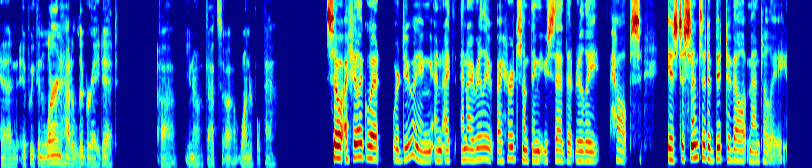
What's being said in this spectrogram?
And if we can learn how to liberate it, uh, you know, that's a wonderful path. So I feel like what we're doing, and I and I really I heard something that you said that really helps, is to sense it a bit developmentally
